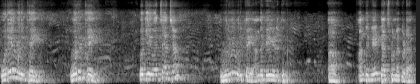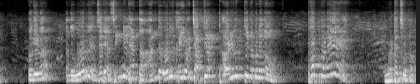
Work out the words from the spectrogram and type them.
ஒரே ஒரு கை. ஒரு கை. ஓகே வச்சாச்சா? ஒரே ஒரு கை. அந்த கையை எடுத்துரு. ஆ அந்த கையை டச் பண்ணக்கூடாது. ஓகேவா? அந்த ஒரு சரியா சிங்கிள் ஹேண்ட் தான். அந்த ஒரு கை வச்சு அப்படியே அழுத்து என்ன பண்ணணும்? பப்பனே உடைச்சிடணும்.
